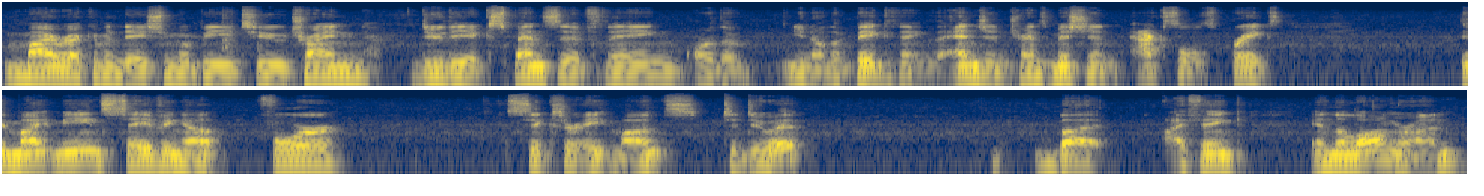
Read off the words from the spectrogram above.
My recommendation would be to try and do the expensive thing or the you know the big thing the engine transmission axles brakes it might mean saving up for six or eight months to do it But I think in the long run,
